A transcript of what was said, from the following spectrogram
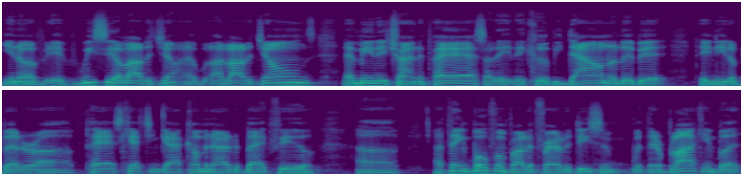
You know, if, if we see a lot of jo- a lot of Jones, that means they're trying to pass, or they, they could be down a little bit. They need a better uh, pass catching guy coming out of the backfield. Uh, I think both of them probably fairly decent with their blocking, but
